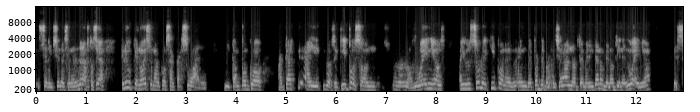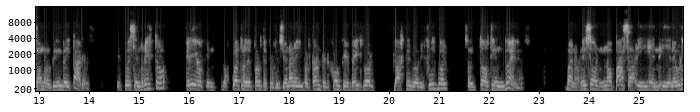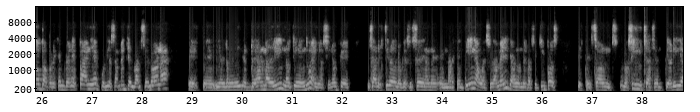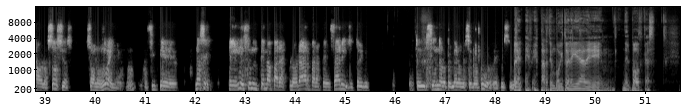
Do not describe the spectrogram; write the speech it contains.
selecciones en el draft. O sea, creo que no es una cosa casual. Y tampoco acá hay, los equipos son los dueños. Hay un solo equipo en el deporte profesional norteamericano que no tiene dueño, que son los Green Bay Packers. Después el resto Creo que los cuatro deportes profesionales importantes, el hockey, béisbol, básquetbol y fútbol, son, todos tienen dueños. Bueno, eso no pasa, y en, Europa, por ejemplo, en España, curiosamente el Barcelona este, y el Real Madrid no tienen dueños, sino que es al estilo de lo que sucede en, Argentina o en Sudamérica, donde los equipos este, son los hinchas en teoría o los socios son los dueños. Así que, no sé, eh, es un tema para explorar, para pensar y yo estoy estoy diciendo lo primero que se me ocurre. es, parte un poquito de la idea del podcast.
